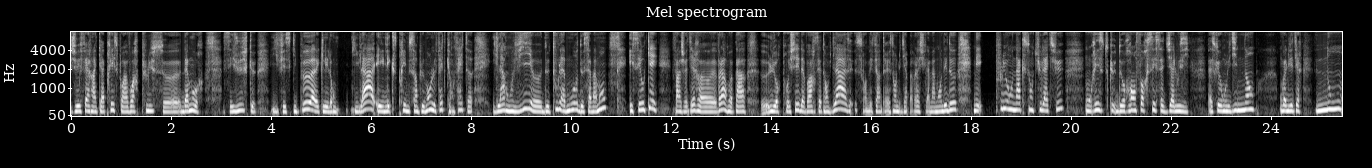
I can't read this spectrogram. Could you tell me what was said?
je vais faire un caprice pour avoir plus euh, d'amour. C'est juste que il fait ce qu'il peut avec langues qu'il a et il exprime simplement le fait qu'en fait euh, il a envie euh, de tout l'amour de sa maman et c'est ok. Enfin je veux dire voilà on va pas lui reprocher d'avoir cette envie-là. C'est en effet intéressant de lui dire bah voilà je suis la maman des deux mais plus on accentue là-dessus, on risque de renforcer cette jalousie parce qu'on lui dit non on va lui dire non,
